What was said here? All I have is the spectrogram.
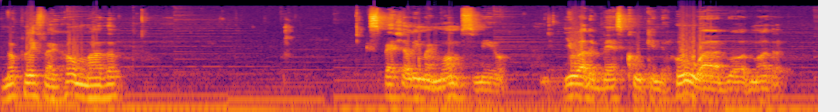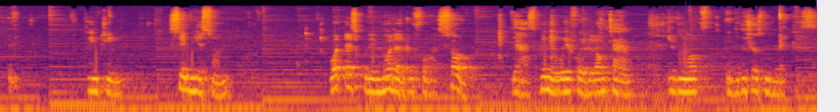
No place like home, mother. Especially my mom's meal. You are the best cook in the whole wide world, mother. Thank you. Same here, son. What else could a mother do for her son that has been away for a long time, if not a delicious meal like this?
